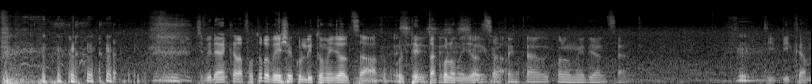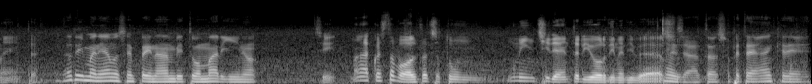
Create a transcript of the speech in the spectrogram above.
si vede anche la foto dove esce col dito medio alzato, col Sì, tentacolo sì, medio sì, col alzato. tentacolo medio alzato. Tipicamente. Rimaniamo sempre in ambito marino. Sì, ma questa volta c'è stato un, un incidente di ordine diverso. Esatto, sapete anche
